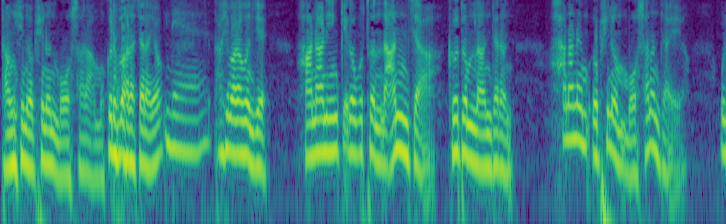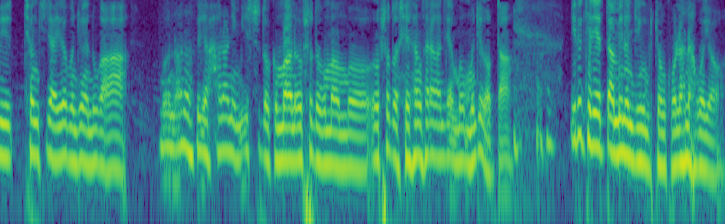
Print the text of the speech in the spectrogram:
당신 없이는 못 살아. 뭐 그런 말 하잖아요. 네. 다시 말하면 이제 하나님께로부터 난 자, 거듭난 자는 하나님 없이는 못 사는 자예요. 우리 청취자 여러분 중에 누가 뭐 나는 그냥 하나님 있어도 그만 없어도 그만 뭐 없어도 세상 살아가는데 뭐 문제가 없다. 이렇게 됐다면은 지금 좀 곤란하고요.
